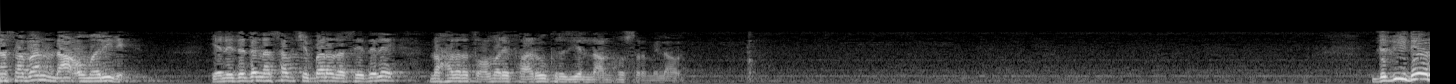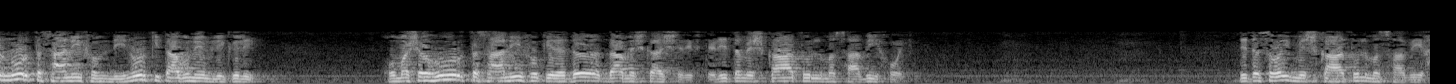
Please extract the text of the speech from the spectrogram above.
نسبن دا عمری دی یعنی د نسب چې بر رسیدلې نو حضرت عمر فاروق رضی الله عنه سره ملاو د دې ډېر نور تصانیف هم دي نور کتابونه هم لیکلي خو مشهور تصانیف کې د دا مشکات شریف ته دي ته مشکات المصابیح وي دې ته سوې مشکات المصابیح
